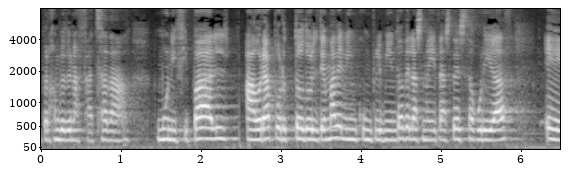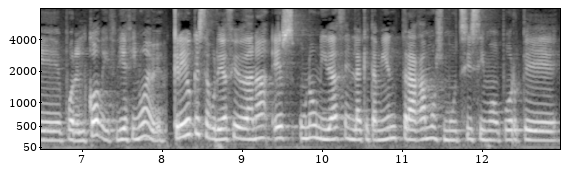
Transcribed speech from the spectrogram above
por ejemplo, de una fachada municipal, ahora por todo el tema del incumplimiento de las medidas de seguridad eh, por el COVID-19. Creo que Seguridad Ciudadana es una unidad en la que también tragamos muchísimo porque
